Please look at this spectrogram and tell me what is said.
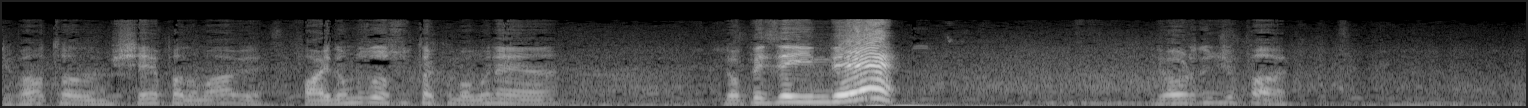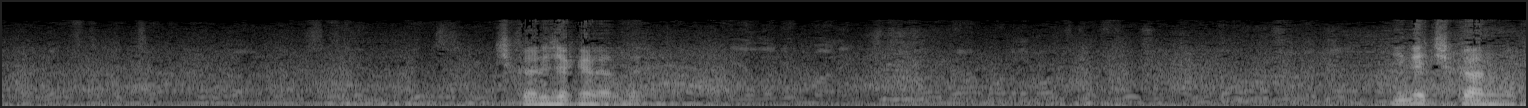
Rebound alalım, bir şey yapalım abi. Faydamız olsun takıma, bu ne ya? Lopez'e indi. Dördüncü faul. Çıkaracak herhalde. Yine çıkarmadı.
